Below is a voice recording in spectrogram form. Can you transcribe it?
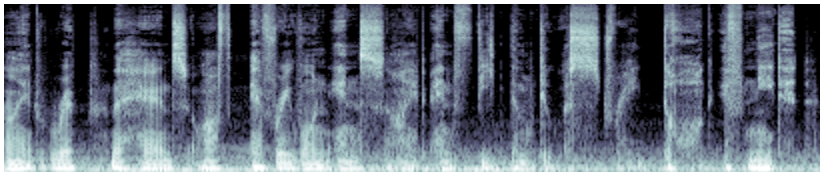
I'd rip the heads off everyone inside and feed them to a stray dog if needed.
